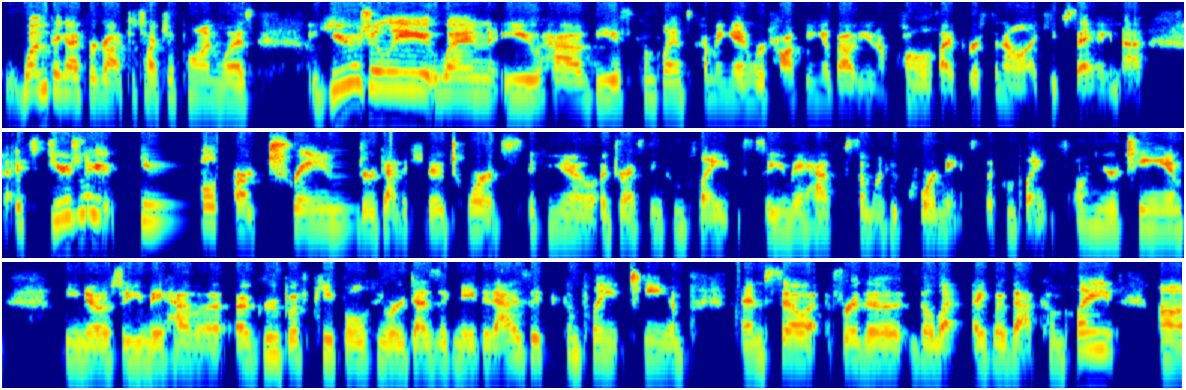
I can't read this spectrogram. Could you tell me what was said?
one thing i forgot to touch upon was usually when you have these complaints coming in we're talking about you know qualified personnel. I keep saying that. It's usually people are trained or dedicated towards you know addressing complaints. So you may have someone who coordinates the complaints on your team you know so you may have a, a group of people who are designated as a complaint team. And so for the the life of that complaint um,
